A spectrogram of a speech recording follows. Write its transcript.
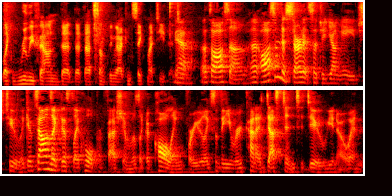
like really found that, that that's something that I can sink my teeth into. Yeah, that's awesome. Uh, awesome to start at such a young age too. Like it sounds like this like whole profession was like a calling for you, like something you were kind of destined to do, you know, and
